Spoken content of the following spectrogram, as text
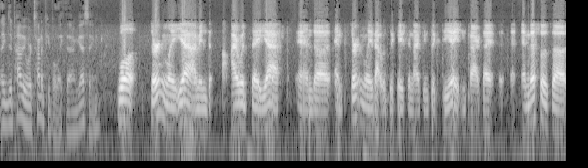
like there probably were a ton of people like that i'm guessing Well, certainly, yeah. I mean, I would say yes, and uh, and certainly that was the case in 1968. In fact, I and this was uh,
